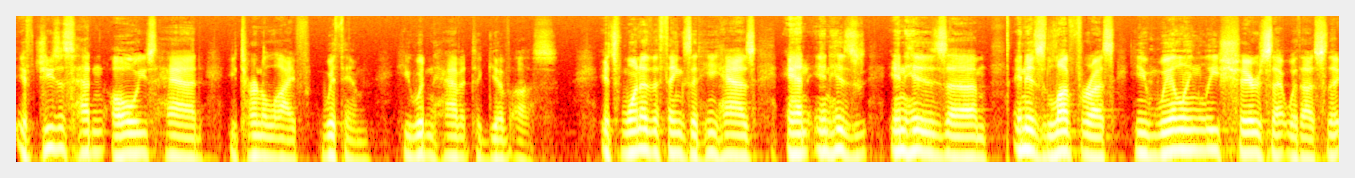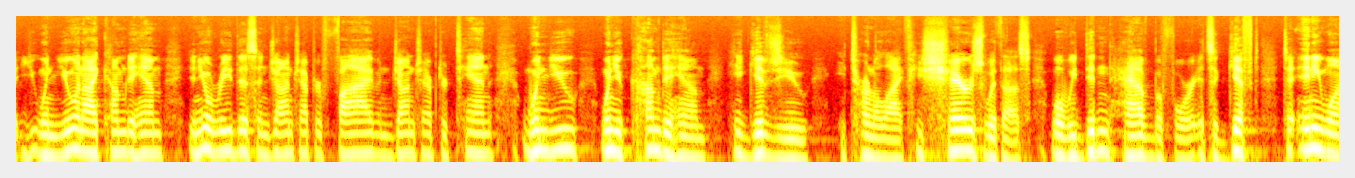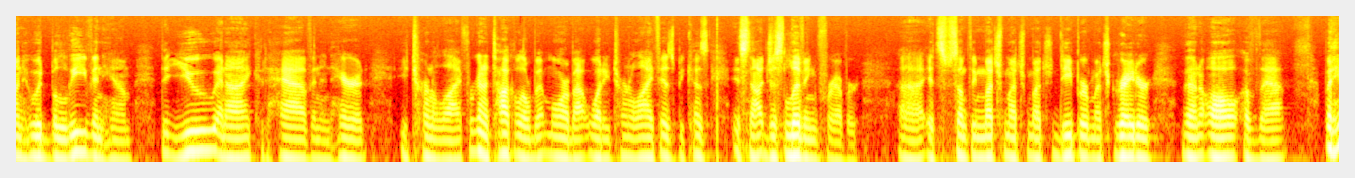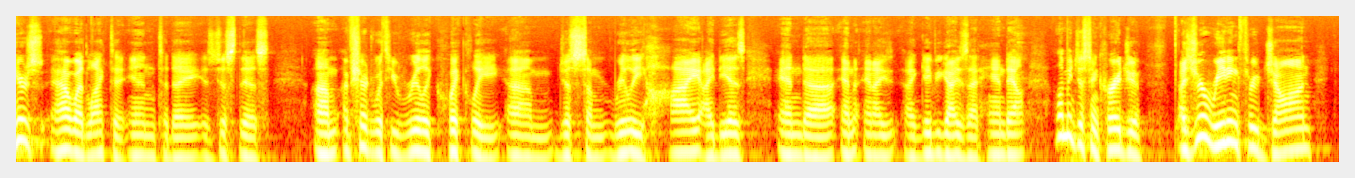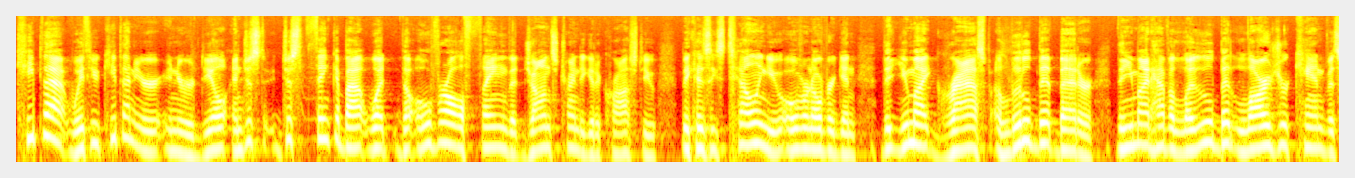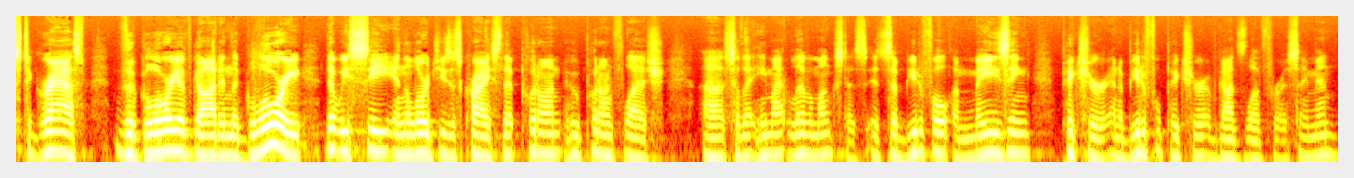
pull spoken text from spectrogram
if Jesus hadn't always had eternal life with him, he wouldn't have it to give us. It's one of the things that he has, and in his in his um, in his love for us, he willingly shares that with us. That you, when you and I come to him, and you'll read this in John chapter five and John chapter ten, when you, when you come to Him, He gives you eternal life. He shares with us what we didn't have before. It's a gift to anyone who would believe in Him that you and I could have and inherit eternal life. We're going to talk a little bit more about what eternal life is because it's not just living forever. Uh, it's something much, much, much deeper, much greater than all of that. But here's how I'd like to end today is just this. Um, I've shared with you really quickly um, just some really high ideas and, uh, and, and I, I gave you guys that handout. Let me just encourage you as you're reading through John, keep that with you, keep that in your, in your deal, and just, just think about what the overall thing that John's trying to get across to you because he's telling you over and over again that you might grasp a little bit better, that you might have a little bit larger canvas to grasp the glory of God and the glory that we see in the Lord Jesus Christ that put on, who put on flesh uh, so that he might live amongst us. It's a beautiful, amazing picture and a beautiful picture of God's love for us. Amen.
